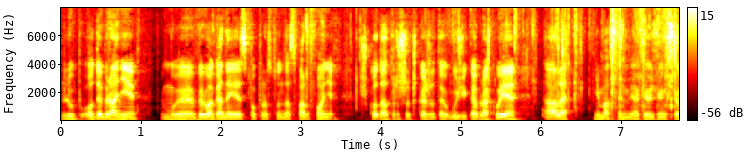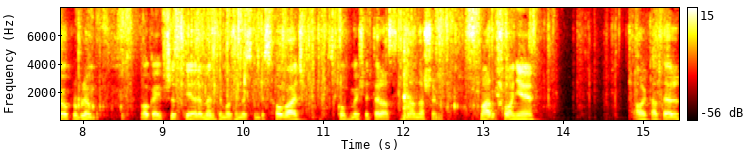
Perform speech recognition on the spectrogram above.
lub odebranie e, wymagane jest po prostu na smartfonie. Szkoda troszeczkę, że tego guzika brakuje, ale nie ma z tym jakiegoś większego problemu. Ok, wszystkie elementy możemy sobie schować. Skupmy się teraz na naszym smartfonie. Alcatel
